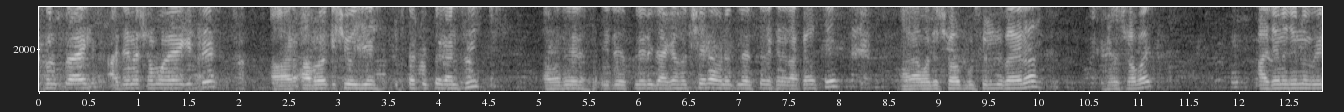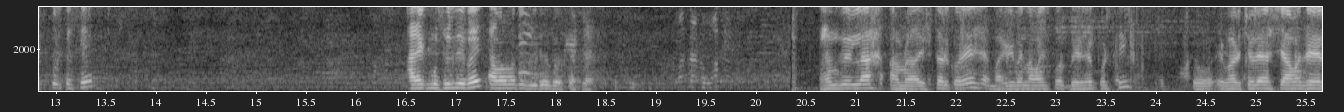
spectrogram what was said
এখন প্রায় আজানের সময় হয়ে গেছে। আর আমরা কিছু এই যে ইফতার টুকটাক আনছি। আমাদের এটা প্লেটে জায়গা হচ্ছে না, অনেকগুলো ইফতার এখানে রাখা আছে। আর আমাদের সব মুসলিম ভাইয়েরা, এখানে সবাই আজানের জন্য ওয়েট করতেছে। আরেক মুসল্লি ভাই আমার মতো ভিডিও করতেছে। আলহামদুলিল্লাহ, আমরা ইফতার করে মাগরিবের নামাজ পর বের হয়ে পড়ছি। তো এবার চলে আসি আমাদের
